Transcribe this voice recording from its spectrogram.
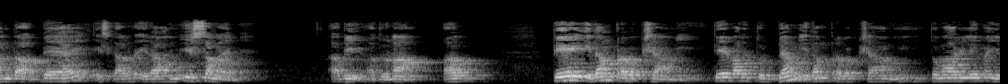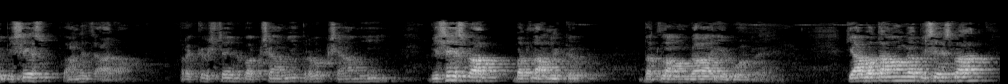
अंत अव्यय है इसका अर्थ इदानीम इस समय में। अभी अधुना अब ते इदम प्रवक्ष्यामी। ते मान तुभ्यम इदम प्रवक्ष्यामी। तुम्हारे लिए मैं ये विशेष कहना चाह रहा हूँ। प्रकृष्ट बक्ष्यामी प्रवक्ष्यामी। विशेष बात बतलाने को बतलाऊँगा, ये बोल रहे हैं। क्या बताऊँगा विशेष बात?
